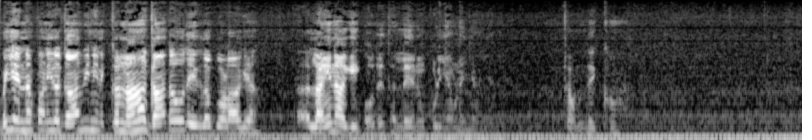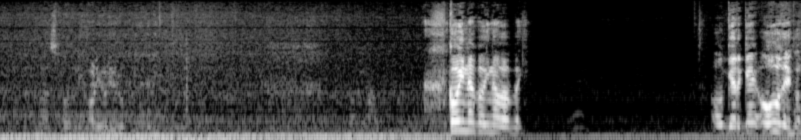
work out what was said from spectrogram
ਬਈ ਇੰਨਾ ਪਾਣੀ ਦਾ ਗਾਂ ਵੀ ਨਹੀਂ ਨਿਕਲਣਾ। ਗਾਂ ਤਾਂ ਉਹ ਦੇਖ ਲਾ ਪੁਲ ਆ ਗਿਆ। ਲਾਈਨ ਆ ਗਈ। ਉਹਦੇ ਥੱਲੇ ਨੂੰ ਪੁਲੀਆਂ ਬਣਾਈਆਂ ਚੱਲ ਦੇਖੋ। ਬਸ ਹੌਲੀ ਹੌਲੀ ਹੌਲੀ ਰੁਕੀ ਰਹੀ ਕੋਈ ਨਾ ਕੋਈ ਨਾ ਬਾਬਾ ਜੀ। ਉਹ ਗਿਰ ਗਏ ਉਹ ਦੇਖੋ।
